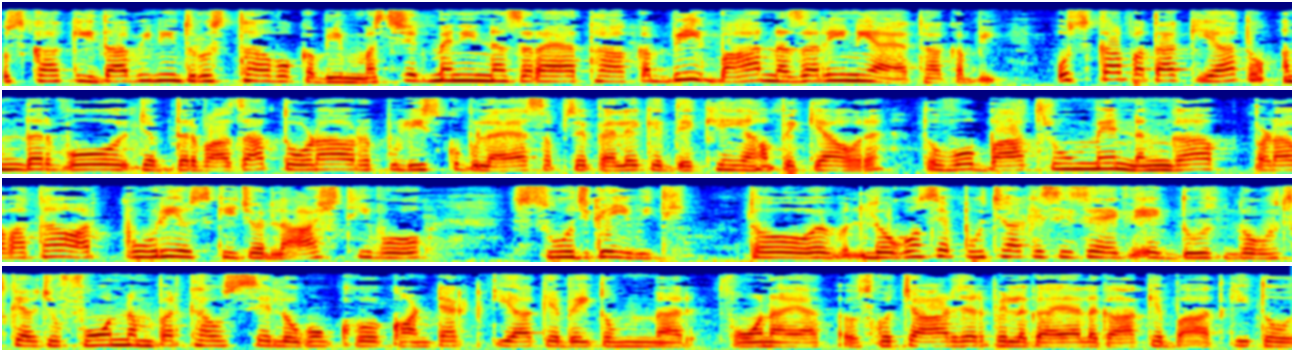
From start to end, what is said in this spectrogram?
اس کا عقیدہ بھی نہیں درست تھا، وہ کبھی مسجد میں نہیں نظر آیا تھا، کبھی باہر نظر ہی نہیں آیا تھا کبھی۔ اس کا پتا کیا تو اندر وہ جب دروازہ توڑا اور پولیس کو بلایا سب سے پہلے کہ دیکھیں یہاں پہ کیا ہو رہا ہے، تو وہ باتھ روم میں ننگا پڑا ہوا تھا اور پوری اس کی جو لاش تھی وہ سوج گئی ہوئی تھی۔ تو لوگوں سے پوچھا، کسی سے ایک اس کا جو فون نمبر تھا، اس سے لوگوں کو کانٹیکٹ کیا کہ بھائی تم فون آیا، اس کو چارجر پہ لگایا، لگا کے بات کی تو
